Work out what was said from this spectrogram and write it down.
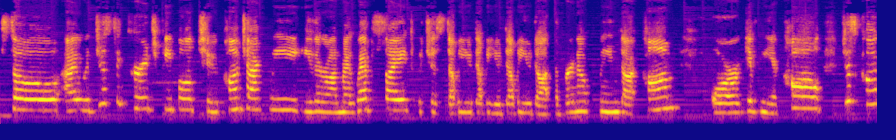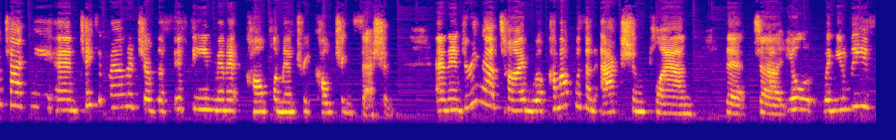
So I would just encourage people to contact me either on my website, which is www.theburnoutqueen.com, or give me a call, just contact me and take advantage of the 15 minute complimentary coaching session. And then during that time, we'll come up with an action plan that uh, you'll, when you leave,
